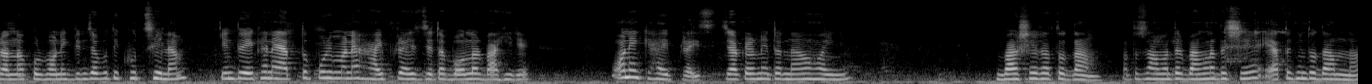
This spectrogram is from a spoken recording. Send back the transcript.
রান্না করব অনেক দিন যাবতই খুঁজছিলাম। কিন্তু এখানে এত পরিমাণে হাই প্রাইস যেটা বলার বাহিরে। অনেক হাই প্রাইস যার কারণে এটা নেওয়া হয়নি। বাঁশের এত দাম, অথচ আমাদের বাংলাদেশে এত কিন্তু দাম না।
